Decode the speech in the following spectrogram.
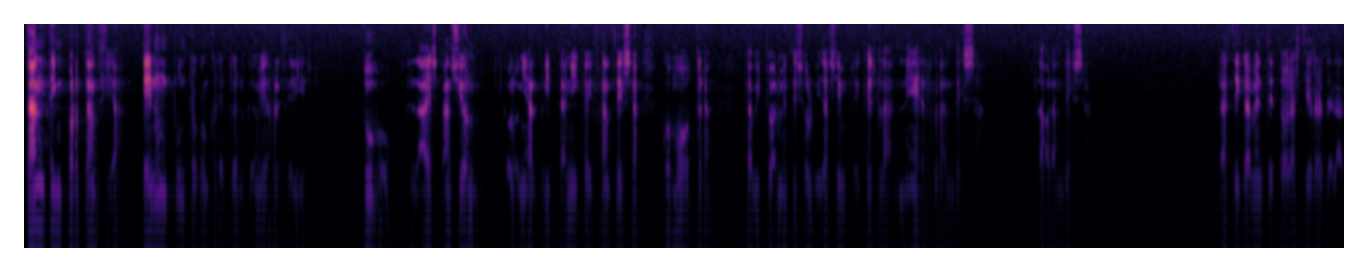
tanta importancia en un punto concreto en el que me voy a referir tuvo la expansión colonial británica y francesa como otra que habitualmente se olvida siempre, que es la neerlandesa, la holandesa. Prácticamente todas las tierras de la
